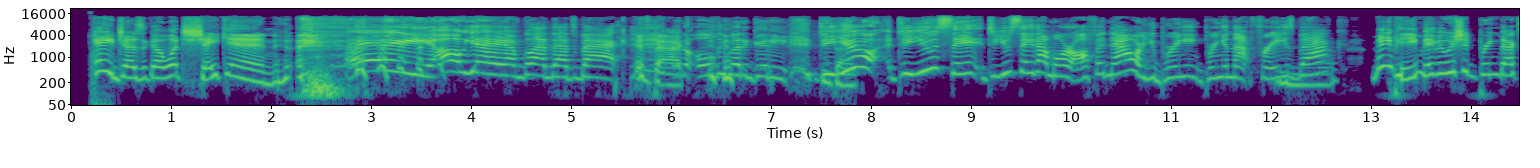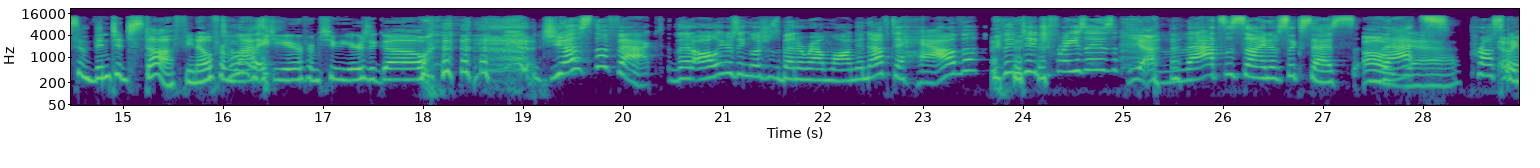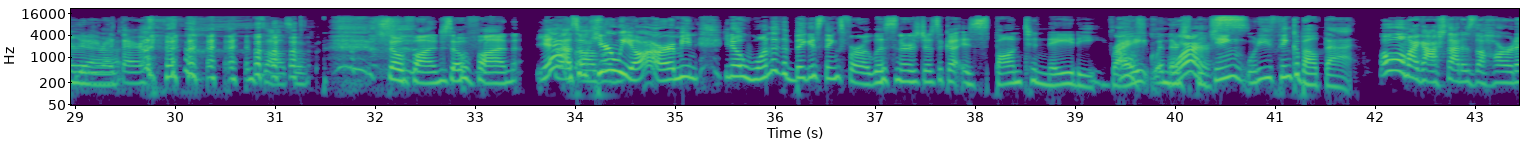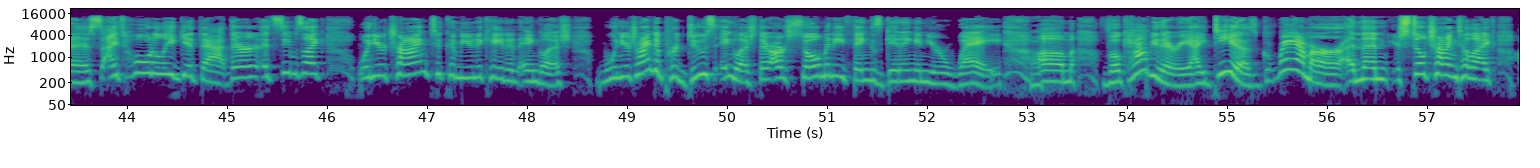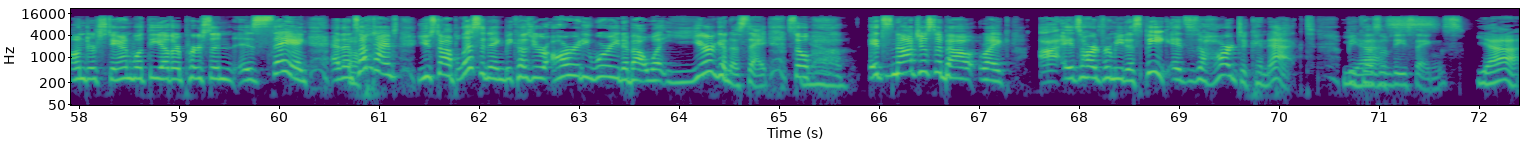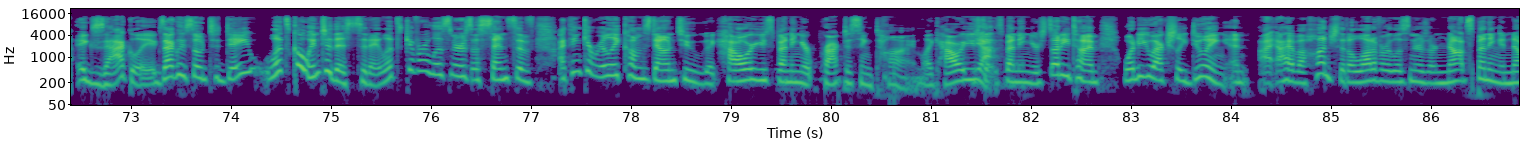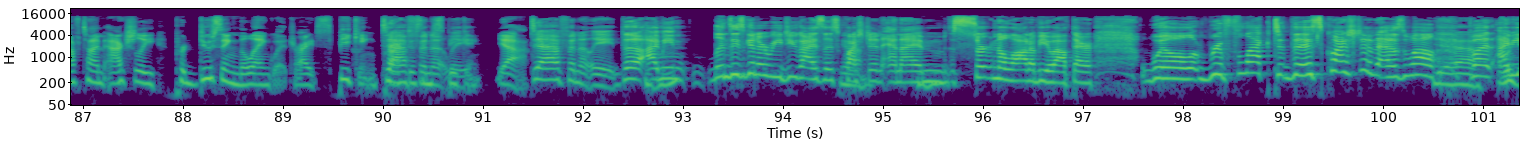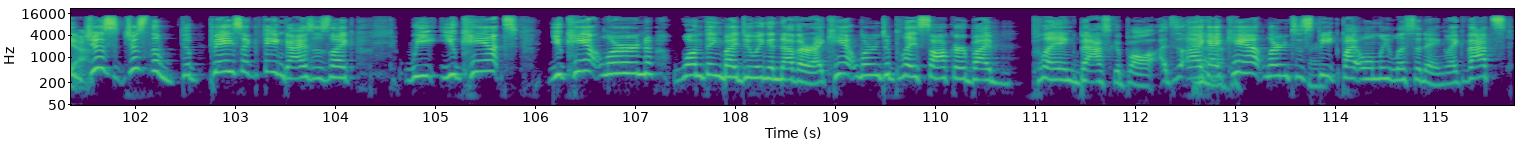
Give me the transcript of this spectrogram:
Hey, Jessica, what's shaking? hey! Oh, yay! I'm glad that's back. It's back. An oldie but a goodie. Do you do you say do you say that more often now? Are you bringing bringing that phrase Mm. back? Maybe, maybe we should bring back some vintage stuff, you know, from Totally. last year, from two years ago. Just the fact that All Ears English has been around long enough to have vintage phrases, Yeah. that's a sign of success. Oh, that's yeah. Oh, prosperity Oh, yeah. right there. it's awesome. so fun, so fun. Yeah, That's so here we are. I mean, you know, one of the biggest things for our listeners, Jessica, is spontaneity, right? when they're speaking. What do you think about that? Oh my gosh, that is the hardest. I totally get that. There it seems like when you're trying to communicate in English, when you're trying to produce English, there are so many things getting in your way. Um vocabulary, ideas, grammar, and then you're still trying to like understand what the other person is saying. And then sometimes you stop listening because you're already worried about what you're going to say. So it's not just about like uh, it's hard for me to speak. It's hard to connect because of these things. Yeah, exactly. Exactly. So today, let's go into this today. Let's give our listeners a sense of I think it really comes down to like how are you spending your practicing time? Like how are you Yeah. st- spending your study time? What are you actually doing? And I, I have a hunch that a lot of our listeners are not spending enough time actually producing the language, right? Speaking, practicing speaking. Yeah. Definitely. The I mean, Lindsay's going to read you guys this question and I'm certain a lot of you out there will reflect this question as well. Yeah. But I Oh, mean, yeah. just just the the basic thing guys is like we you can't you can't learn one thing by doing another. I can't learn to play soccer by playing basketball. It's like I can't learn to speak by only listening. Like that's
